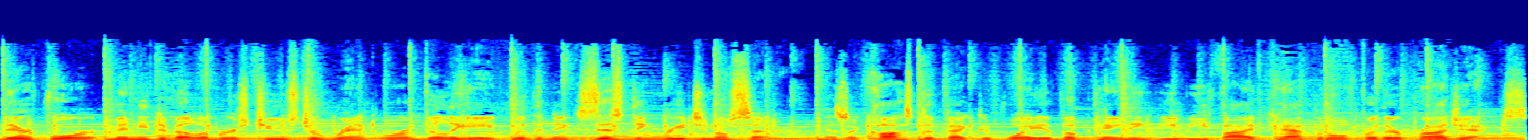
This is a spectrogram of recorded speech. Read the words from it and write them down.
Therefore, many developers choose to rent or affiliate with an existing regional center as a cost-effective way of obtaining EB5 capital for their projects.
